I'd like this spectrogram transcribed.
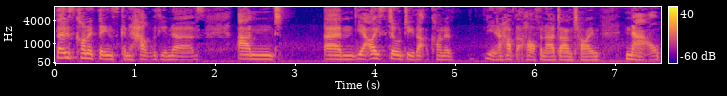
those kind of things can help with your nerves. And um, yeah, I still do that kind of, you know, have that half an hour downtime now.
